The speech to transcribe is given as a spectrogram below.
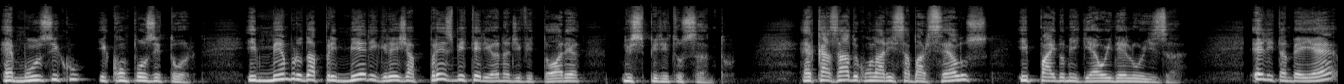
É músico e compositor e membro da primeira igreja presbiteriana de Vitória, no Espírito Santo. É casado com Larissa Barcelos e pai do Miguel e de Luísa. Ele também é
